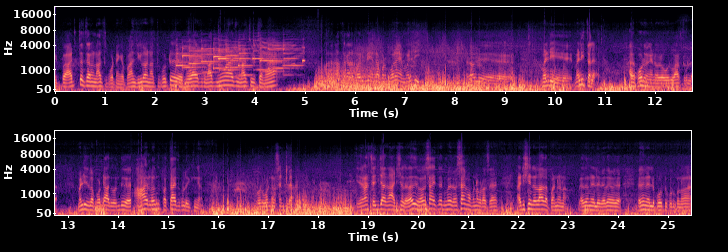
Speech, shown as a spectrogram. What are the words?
இப்போ அடுத்த தரம் நாற்று போட்டேங்க. பாஞ்சு கிலோ நாற்று போட்டு மூவாயிரத்துக்கு நாற்று மூவாயிரத்துக்கு நாற்று விற்றேங்க அந்த நாற்றுக்கால மறுபடியும் என்ன பண்ண போகிறேன் மல்லி. அதாவது மல்லி மல்லித்தலை அதை போடுவேங்க என்ன ஒரு ஒரு வாரத்துக்குள்ளே. மல்லித்தலை போட்டால் அது வந்து ஆறுலேருந்து பத்தாயிரத்துக்குள்ளே விற்குங்க. ஒரு ஒன்றரை சென்ட்டில் இதெல்லாம் செஞ்சால் தான் அடிஷனல் அதாவது விவசாயத்தை இந்த மாதிரி விவசாயமாக பண்ணக்கூடாது சார். அடிஷனலாக அதை பண்ணணும். விதை நெல் விதை விதை நெல் போட்டு கொடுக்கணும்.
